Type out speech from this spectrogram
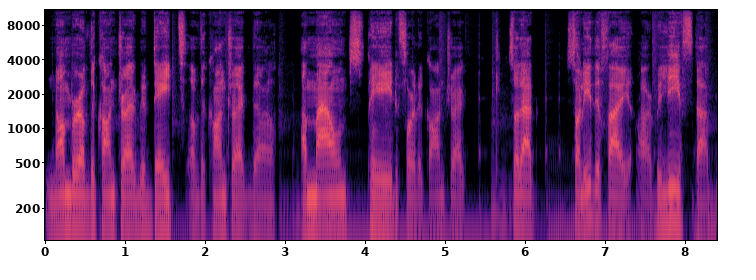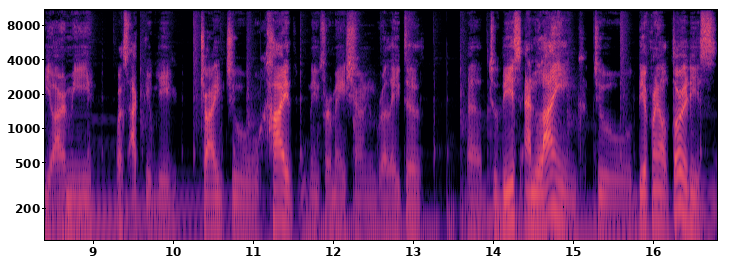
number of the contract, the date of the contract, the amounts paid for the contract, so that solidify our beliefs that the army was actively trying to hide the information related uh, to this and lying to different authorities.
